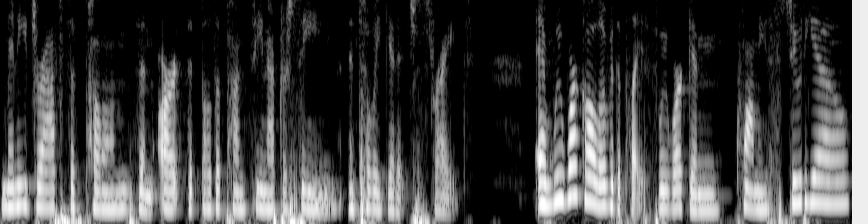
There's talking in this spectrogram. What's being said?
many drafts of poems and art that build upon scene after scene until we get it just right. And we work all over the place. We work in Kwame's studio.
